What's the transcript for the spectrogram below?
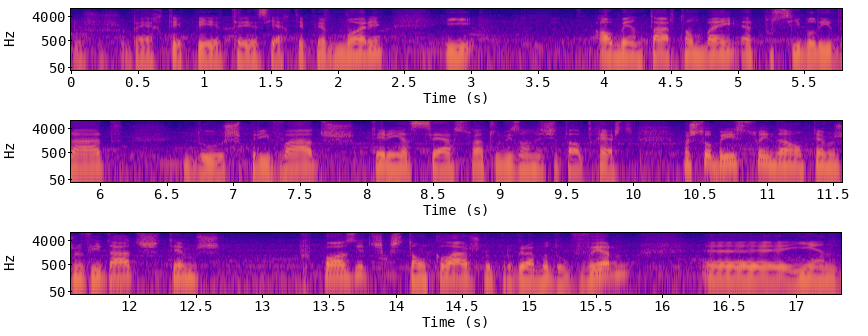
dos, da RTP3 e RTP Memória, e aumentar também a possibilidade dos privados terem acesso à televisão digital terrestre. Mas sobre isso ainda não temos novidades, temos propósitos que estão claros no programa do Governo uh, e, em,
